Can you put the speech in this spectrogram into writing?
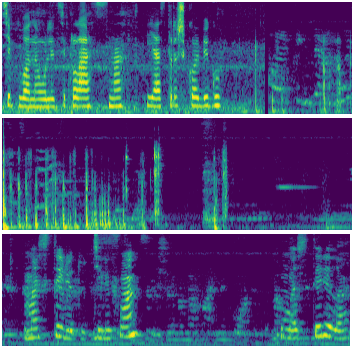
Тепло на улице, классно. Я страшко бегу. Мастырю тут телефон. Умастырила.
